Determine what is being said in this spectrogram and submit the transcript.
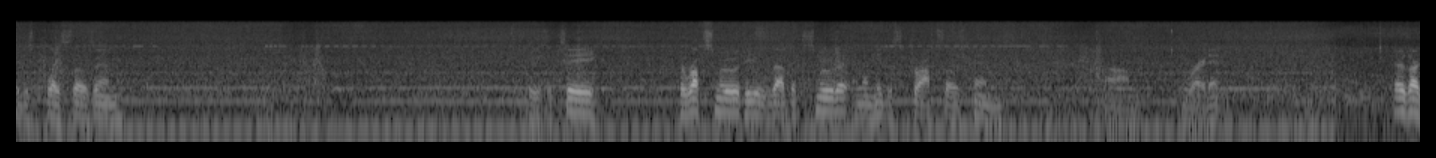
I just place those in. Use a T. The rough smooth, he uses that to smooth it, and then he just drops those pins um, right in. There's our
